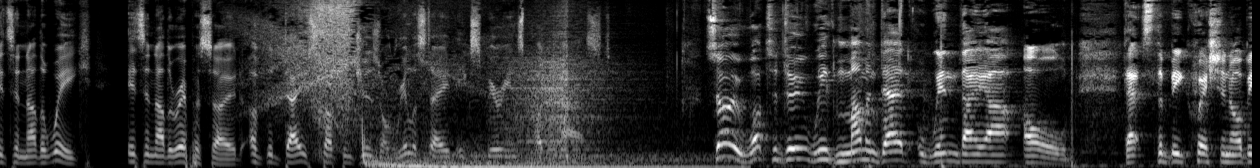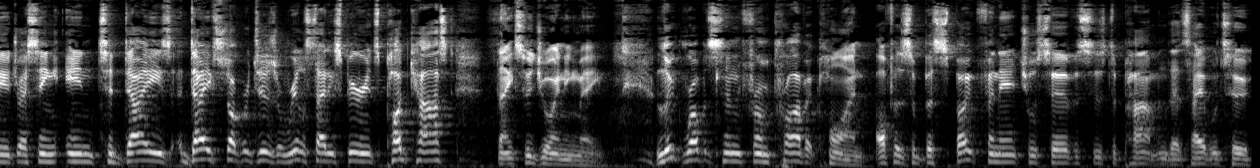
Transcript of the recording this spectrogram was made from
It's another week. It's another episode of the Dave Stockbridge's Real Estate Experience Podcast. So, what to do with mum and dad when they are old? That's the big question I'll be addressing in today's Dave Stockbridge's Real Estate Experience podcast. Thanks for joining me. Luke Robertson from Private Client offers a bespoke financial services department that's able to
